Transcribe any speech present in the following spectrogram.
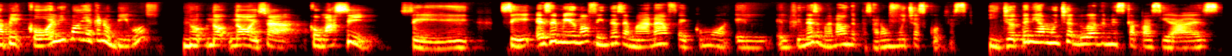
aplicó el mismo día que nos vimos. No, no, no, o sea, ¿cómo así? Sí, sí, ese mismo fin de semana fue como el, el fin de semana donde pasaron muchas cosas. Y yo tenía muchas dudas de mis capacidades,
